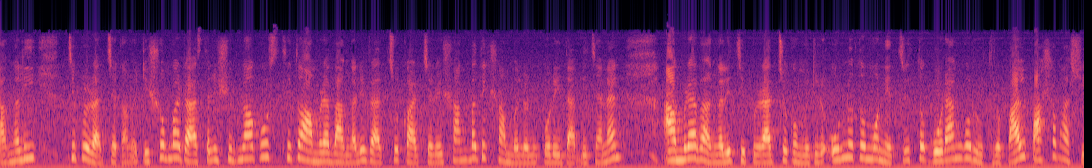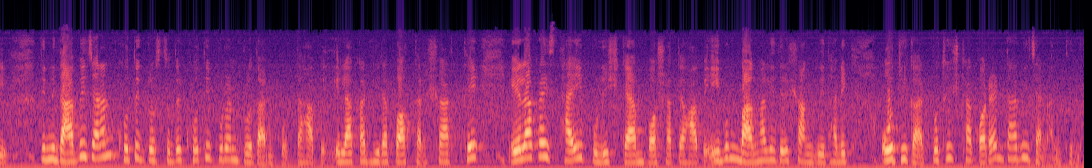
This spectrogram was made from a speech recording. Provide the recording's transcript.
বাঙালি ত্রিপুরা রাজ্য কমিটি। সোমবার রাজধানী শিবনগর স্থিত আমরা বাঙালি রাজ্য কার্যালয়ে সাংবাদিক সম্মেলন করে দাবি জানান, আমরা বাঙালি ত্রিপুরা রাজ্য কমিটির অন্যতম নেতৃত্ব গৌরাঙ্গ রুদ্রপাল। পাশাপাশি তিনি দাবি জানান, ক্ষতিগ্রস্তদের ক্ষতিপূরণ প্রদান করতে হবে। এলাকার নিরাপত্তার স্বার্থে এলাকায় স্থায়ী পুলিশ ক্যাম্প বসাতে হবে এবং বাঙালিদের সাংবিধানিক অধিকার প্রতিষ্ঠা করার দাবি জানান তিনি।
